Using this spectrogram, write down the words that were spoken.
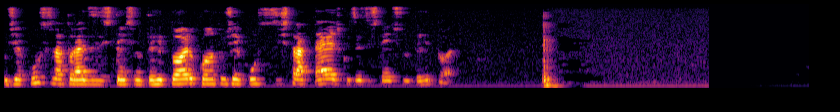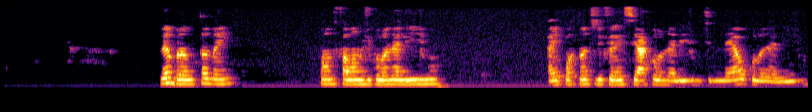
os recursos naturais existentes no território quanto os recursos estratégicos existentes no território. Lembrando também, quando falamos de colonialismo, é importante diferenciar colonialismo de neocolonialismo,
